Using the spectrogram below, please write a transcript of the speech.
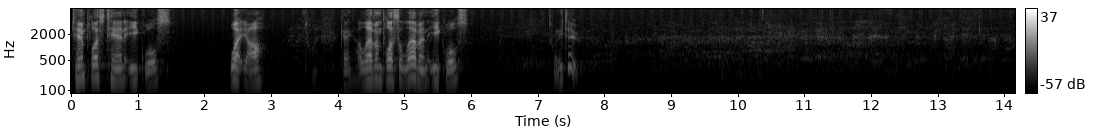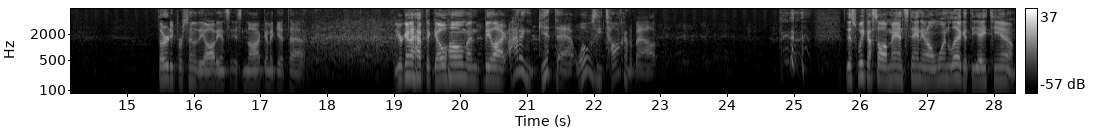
10 plus 10 equals what, y'all? Okay, 11 plus 11 equals 22. Thirty percent of the audience is not going to get that. You're going to have to go home and be like, I didn't get that. What was he talking about? This week I saw a man standing on one leg at the ATM.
